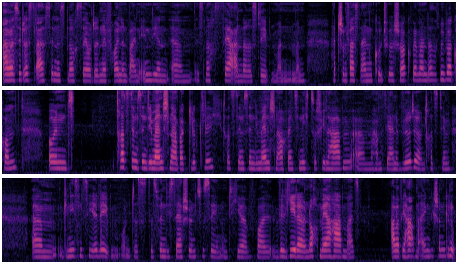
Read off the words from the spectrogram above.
Aber Südostasien ist noch sehr, oder eine Freundin war in Indien, ähm, ist noch sehr anderes Leben. Man, man hat schon fast einen Kulturschock, wenn man darüber kommt. Und trotzdem sind die Menschen aber glücklich. Trotzdem sind die Menschen, auch wenn sie nicht so viel haben, ähm, haben sie eine Würde und trotzdem ähm, genießen sie ihr Leben. Und das, das finde ich sehr schön zu sehen. Und hier woll, will jeder noch mehr haben, als, aber wir haben eigentlich schon genug.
